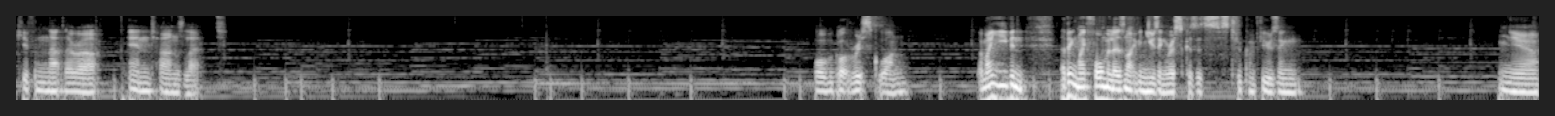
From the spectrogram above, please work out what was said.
given that there are n turns left. Got risk one. Am I even... I think my formula is not even using risk because it's just too confusing. Yeah.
